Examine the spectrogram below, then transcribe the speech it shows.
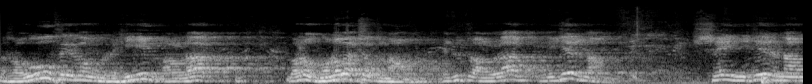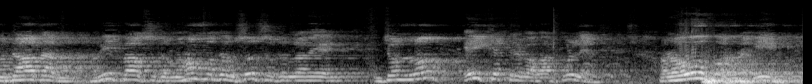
রউফ এবং রহিম, আল্লাহ বড় গুণবাচক নাম। এ দুটো আল্লাহ নিজের নাম। সেই নিজের নামটা তার হাবিব মোহাম্মদ রসুলের জন্য এই ক্ষেত্রে ব্যবহার করলেন। রউফ ও রহিম।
